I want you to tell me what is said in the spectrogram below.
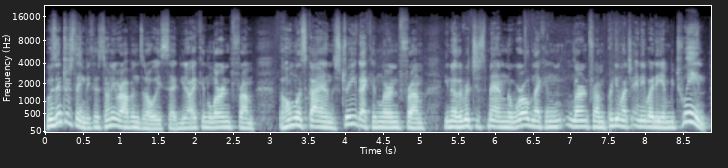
It was interesting because Tony Robbins had always said, you know, I can learn from the homeless guy on the street, I can learn from, you know, the richest man in the world, and I can learn from pretty much anybody in between.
